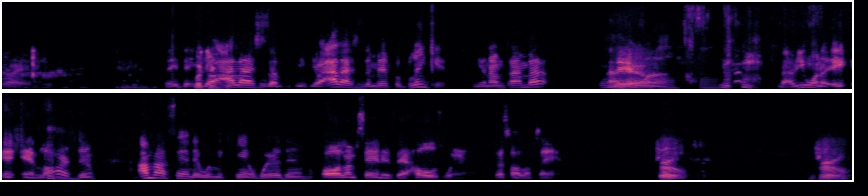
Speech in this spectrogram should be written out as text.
Right. They, they, your you- eyelashes are your eyelashes are meant for blinking. You know what I'm talking about? Now, Yeah. you wanna, now, if you want to enlarge them, I'm not saying that women can't wear them. All I'm saying is that hoes wear them. That's all I'm saying. True. True.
